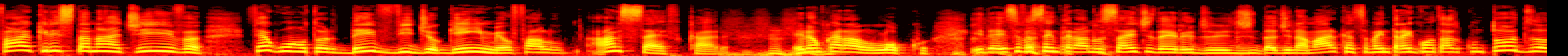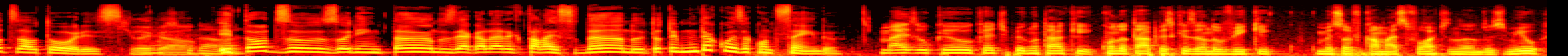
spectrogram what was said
Fala, ah, eu queria estudar narrativa. Tem algum autor de videogame? Eu falo, Arseth, cara. Ele é um cara louco. E daí, se você entrar no site dele de- de- da Dinamarca, você vai entrar em contato com todos os outros autores. Que legal. Nossa, que da E todos os orientandos e a galera que tá lá estudando. Então tem muita coisa acontecendo. Mas o que eu quero te perguntar é que quando eu tava pesquisando, eu vi que começou a ficar mais forte nos anos 2000,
